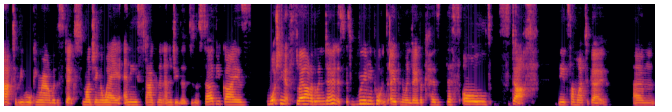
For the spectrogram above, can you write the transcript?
actively walking around with a stick smudging away any stagnant energy that doesn't serve you guys. Watching it flow out of the window and it's, it's really important to open the window because this old stuff needs somewhere to go. Um,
